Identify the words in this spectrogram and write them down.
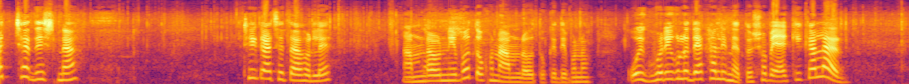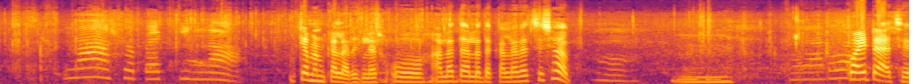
আচ্ছা দিস না। ঠিক আছে তাহলে। আমরাও নেব তখন আমরাও তোকে দেবো না। ওই ঘড়িগুলো দেখালি না তো সব একই কালার? না সব একই না। কেমন কালার এগুলার? ও আলাদা আলাদা কালার আছে সব? হ্যাঁ। আরও কয়টা আছে?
